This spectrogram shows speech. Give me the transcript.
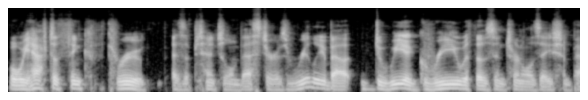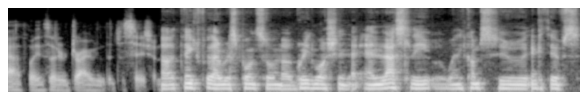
What we have to think through as a potential investor is really about do we agree with those internalization pathways that are driving the decision? Uh, thank you for that response on uh, greenwashing. And lastly, when it comes to negatives,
